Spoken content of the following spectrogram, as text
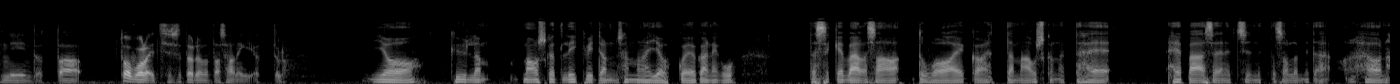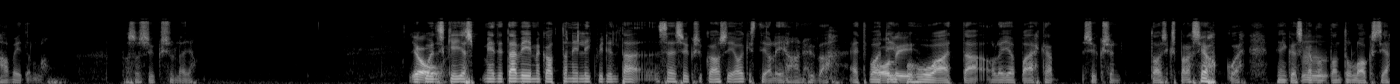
niin tota, tuo voi olla itse asiassa todella tasainenkin ottelu. Joo, kyllä. Mä uskon, että Liquid on semmoinen joukko, joka niinku tässä keväällä saa tuhoa aikaa, että mä uskon, että he, he pääsee nyt sinne tasolle, mitä he on havitellut tuossa syksyllä jo. Joo. Kuitenkin, jos mietitään viime kautta, niin Liquidiltä se syksykausi oikeasti oli ihan hyvä. Että voitiin oli. puhua, että oli jopa ehkä syksyn toiseksi paras joukkue, niin jos mm. katsotaan tuloksia.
